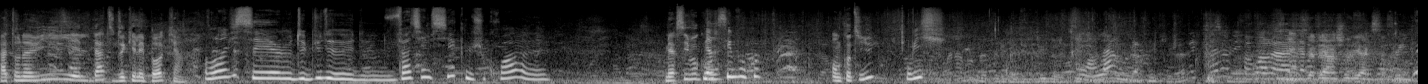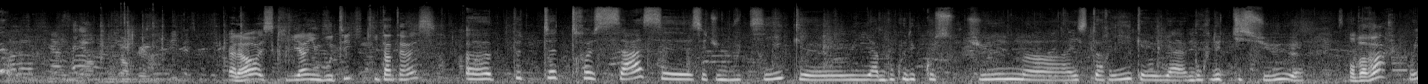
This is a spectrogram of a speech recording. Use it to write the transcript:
A ton avis, elle date de quelle époque À mon avis, c'est le début du XXe siècle, je crois. euh. Merci beaucoup. Merci beaucoup. On continue Oui. Alors, est-ce qu'il y a une boutique qui t'intéresse? Euh, Peut-être ça, c'est une boutique euh, où il y a beaucoup de costumes historiques, et il y a beaucoup de tissus. On va voir? Oui.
